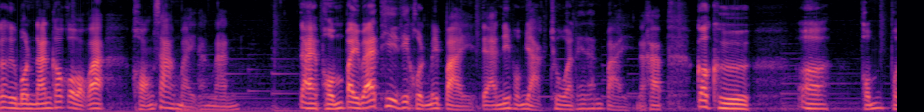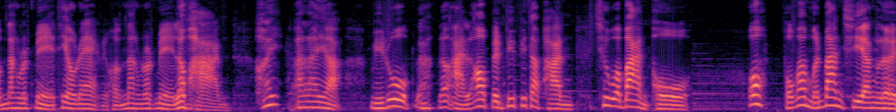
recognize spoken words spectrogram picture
ก็คือบนนั้นเขาก็บอกว่าของสร้างใหม่ทั้งนั้น แต่ผมไปแวะที่ที่คนไม่ไป แต่อันนี้ผมอยากชวนให้ท่านไปนะครับ ก็คือเออผมผมนั่งรถเมล์เที่ยวแรกเนี่ยผมนั่งรถเมล์แล้วผ่านเฮ้ยอะไรอะ่ะ มีรูปนะแล้วอ่านแล้วอ้อเป็นพิพิธภัณฑ์ ชื่อว่าบ้านโพ โอ้ผมว่าเหมือนบ้านเชียงเลย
